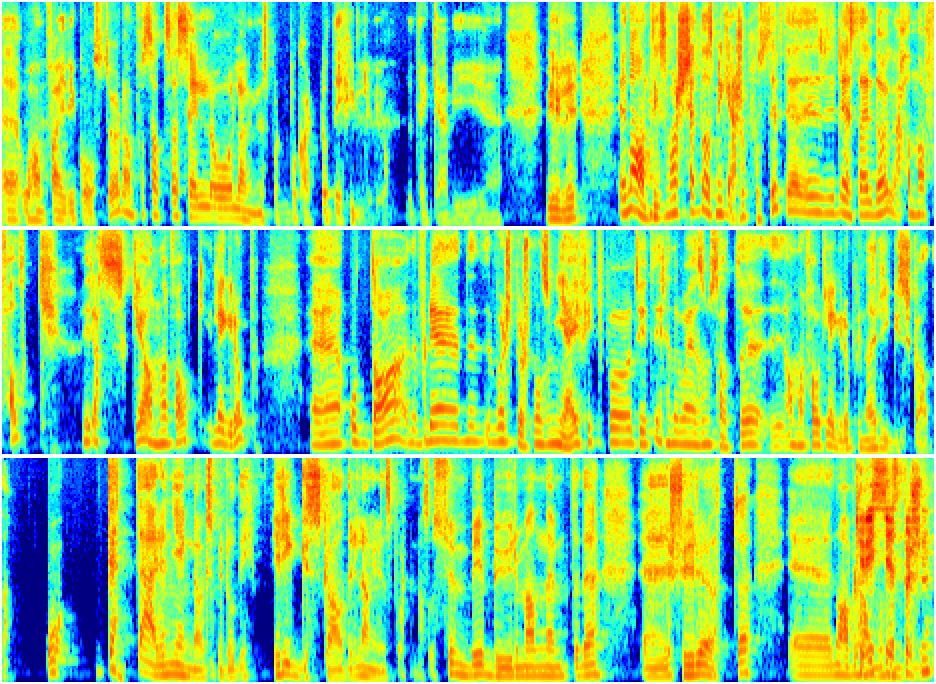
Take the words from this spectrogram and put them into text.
Uh, og han feirer ikke Aastøl. Han får satt seg selv og langrennssporten på kartet, og det hyller vi jo. Det tenker jeg vi, vi hyller. En annen ting som har skjedd, da, som ikke er så positivt, jeg leste her i dag, Hanna Falk. Raske Anna Falk legger opp. Uh, og da, for det, det, var et spørsmål som jeg fikk på Twitter. Det var en som sa at uh, Anna Falk legger opp pga. ryggskade. Og dette er en gjengangsmelodi. Ryggskader i langrennssporten. Altså Sundby, Burman nevnte det. Uh, Sjur Røthe. Uh, Chris Jespersen.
